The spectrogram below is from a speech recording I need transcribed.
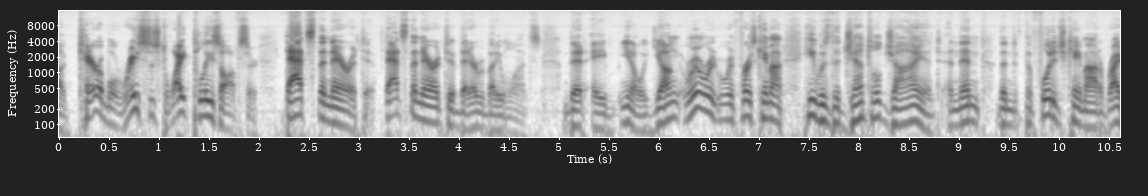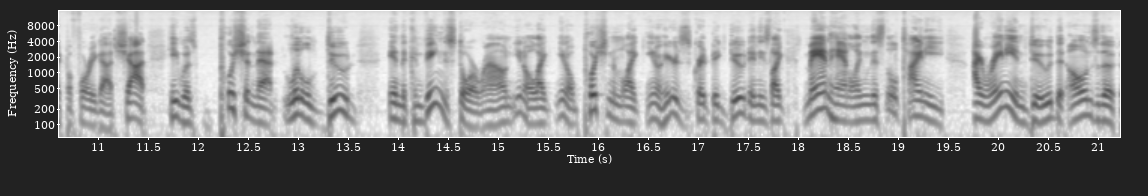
a terrible racist white police officer. That's the narrative. That's the narrative that everybody wants. That a you know young remember when it first came out, he was the gentle giant, and then the the footage came out of right before he got shot. He was pushing that little dude in the convenience store around, you know, like, you know, pushing him like, you know, here's this great big dude, and he's like manhandling this little tiny Iranian dude that owns the,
